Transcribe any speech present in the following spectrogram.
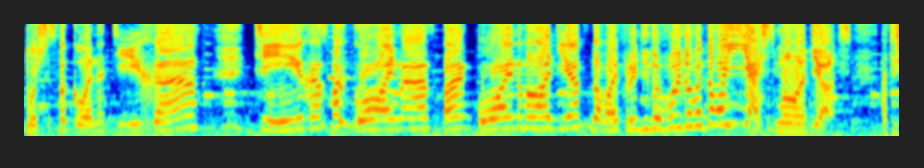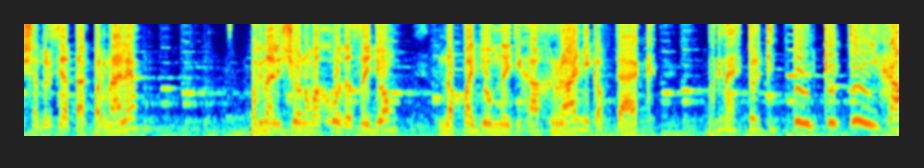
Точно, спокойно, тихо, тихо, спокойно, спокойно, молодец. Давай, Фредди, давай, давай, давай, есть, молодец. Отлично, друзья, так, погнали. Погнали с черного хода, зайдем, нападем на этих охранников, так. Погнали, только, только тихо.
